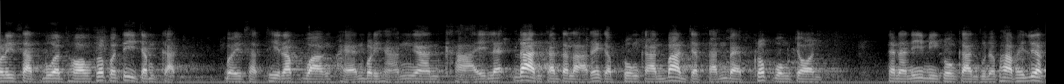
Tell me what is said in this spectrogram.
บริษัทบัวทอง Property จำกัด บริษัทที่รับวางแผนบริหารงานขายและด้านการตลาดให้กับโครงการบ้านจัดสรรแบบครบวงจรขณะนี้มีโครงการคุณภาพให้เลือก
